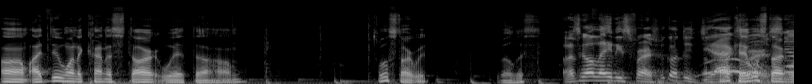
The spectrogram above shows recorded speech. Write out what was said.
um, I do want to kind of start with. Um, we'll start with Willis. Let's go, ladies first. We're gonna do Jack. Okay, we'll first. start with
